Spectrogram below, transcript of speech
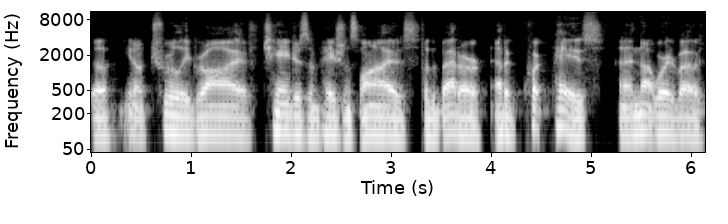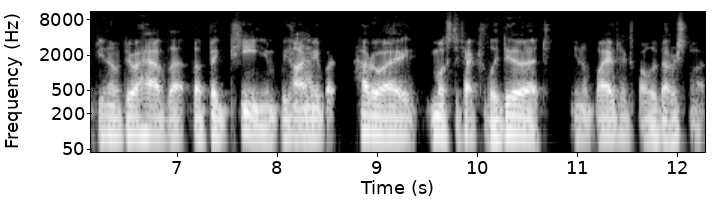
to, you know, truly drive changes in patients' lives for the better at a quick pace and not worried about, you know, do I have that, that big team behind yeah. me, but how do I most effectively do it? You know, biotech's probably a better spot.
